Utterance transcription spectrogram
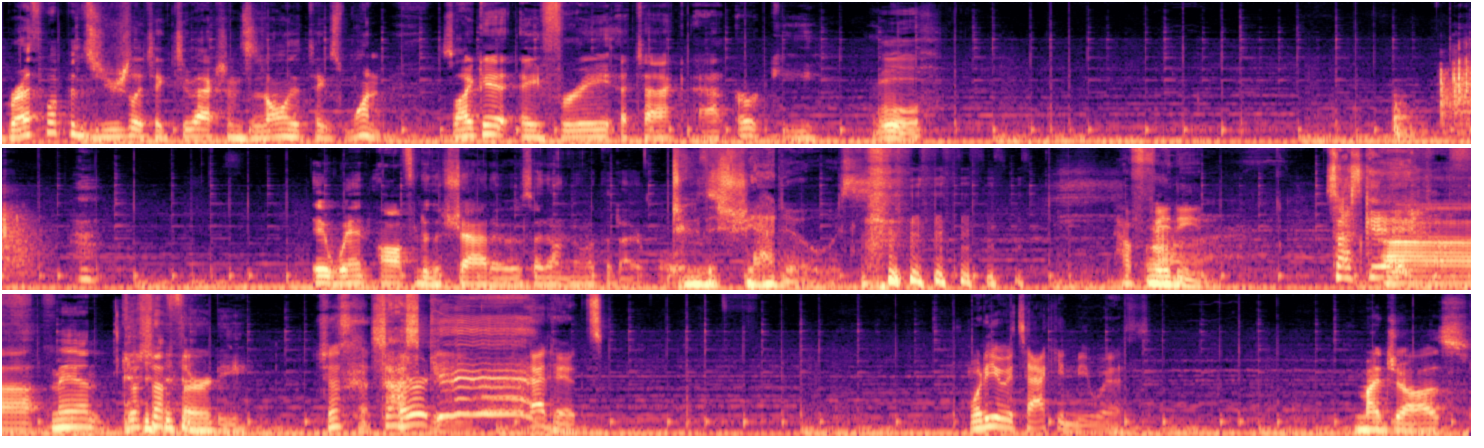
breath weapons usually take two actions. It only takes one. So I get a free attack at Urki. oh, It went off into the shadows. I don't know what the die roll To the shadows. How fitting. Sasuke! Uh, man, just a 30. Just a 30. That hits. What are you attacking me with? My jaws.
